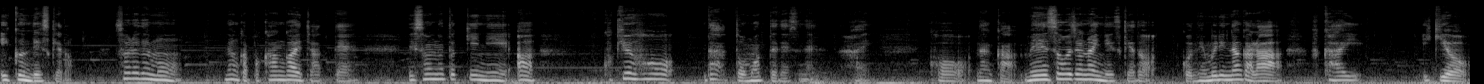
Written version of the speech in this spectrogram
行くんですけど。それでもなんかやっぱ考えちゃって。でそんな時にあ呼吸法だと思ってですね。はい。こうなんか瞑想じゃないんですけどこう眠りながら深い息を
